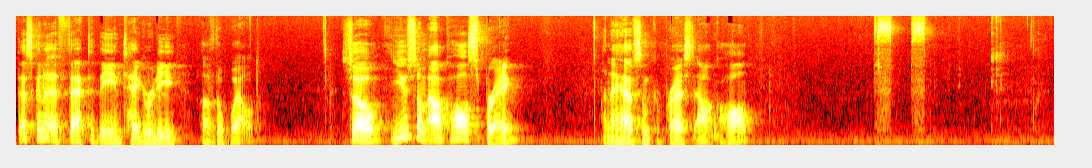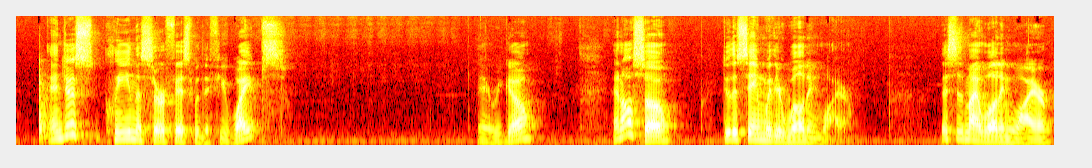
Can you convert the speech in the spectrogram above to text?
that's going to affect the integrity of the weld. So use some alcohol spray, and I have some compressed alcohol. And just clean the surface with a few wipes. There we go. And also, do the same with your welding wire. This is my welding wire,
